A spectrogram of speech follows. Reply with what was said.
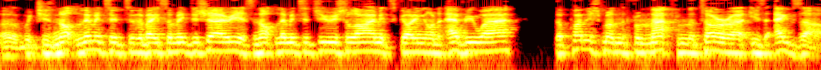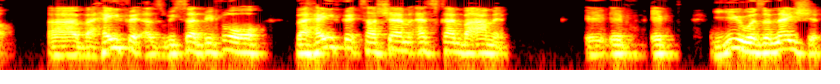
uh, which is not limited to the base of Mikdash area, it's not limited to Jerusalem, it's going on everywhere. The punishment from that, from the Torah, is exile. Uh, Behafit, as we said before, Behafit Hashem Eschem Ba'amim. If, if you as a nation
